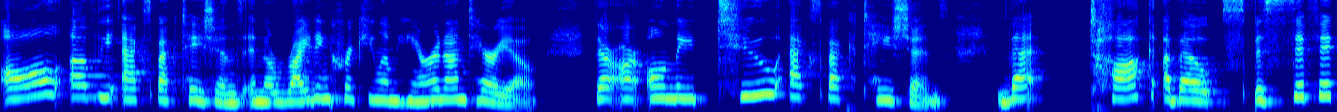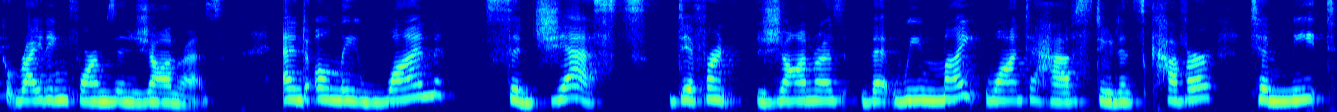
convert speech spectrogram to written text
all of the expectations in the writing curriculum here in Ontario, there are only two expectations that talk about specific writing forms and genres, and only one suggests different genres that we might want to have students cover to meet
